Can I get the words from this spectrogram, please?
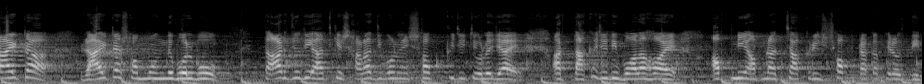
রায়টা রায়টা সম্বন্ধে বলব, তার যদি আজকে সারা জীবনে সব কিছু চলে যায়, আর তাকে যদি বলা হয়, আপনি আপনার চাকরির সব টাকা ফেরত দিন,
